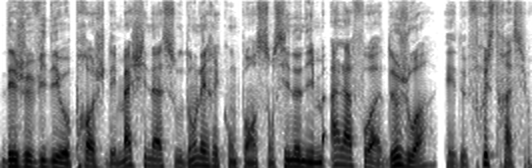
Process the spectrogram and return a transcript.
des jeux vidéo proches des machines à sous dont les récompenses sont synonymes à la fois de joie et de frustration.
